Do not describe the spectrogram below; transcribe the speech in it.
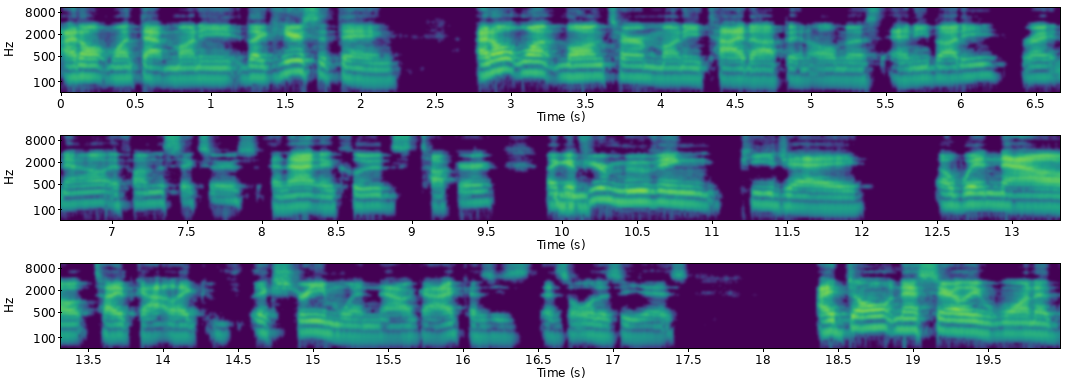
I don't want that money. Like, here's the thing I don't want long term money tied up in almost anybody right now if I'm the Sixers, and that includes Tucker. Like, if mm-hmm. you're moving PJ, a win now type guy, like extreme win now guy, because he's as old as he is. I don't necessarily want to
